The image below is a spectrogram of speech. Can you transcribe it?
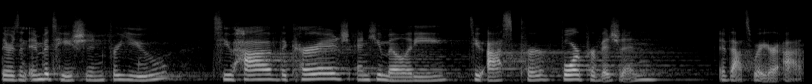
There's an invitation for you to have the courage and humility to ask per, for provision, if that's where you're at.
